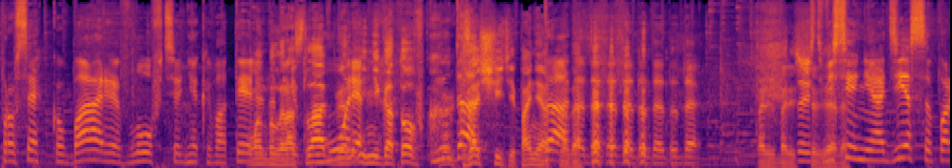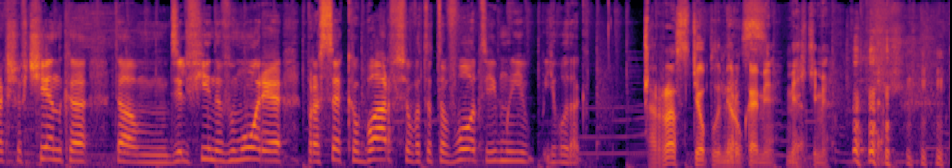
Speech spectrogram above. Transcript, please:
просекко-баре, в лофте некого отеля. Он был расслаблен моря. и не готов к, Ну к да. защите, понятно, да. Да, да, да, да, да, да, да, да. Борис То Борисович есть взяли. весенняя Одесса, парк Шевченко, там дельфины в море, просекко-бар, все вот это вот, и мы его так... Раз с теплыми Раз. руками, мягкими.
